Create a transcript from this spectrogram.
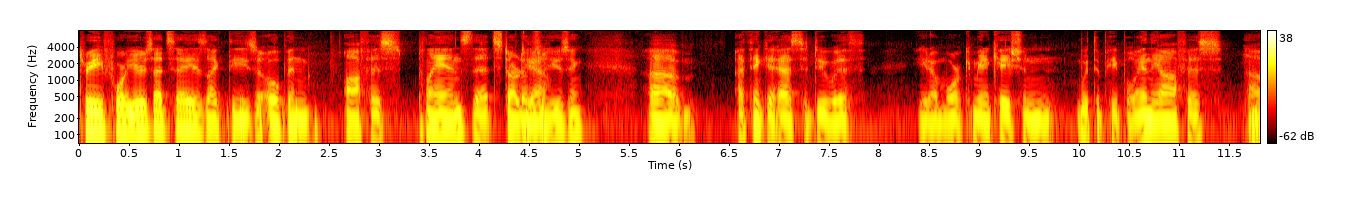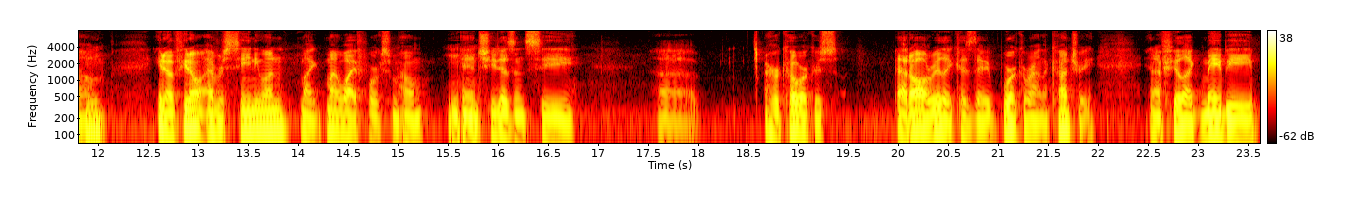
three four years, I'd say, is like these open office plans that startups Yeah. are using. Um, I think it has to do with you know more communication with the people in the office. Um, you know, if you don't ever see anyone, like my wife works from home and she doesn't see uh, her coworkers at all, really, because they work around the country. And I feel like maybe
